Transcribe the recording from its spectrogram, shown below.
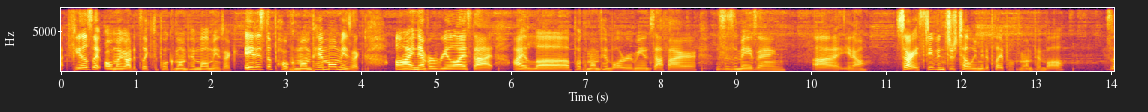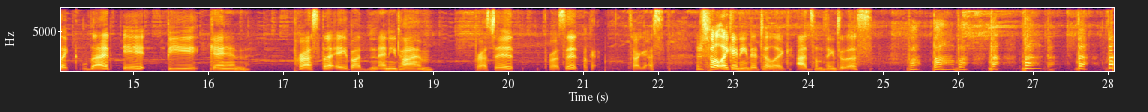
It feels like, oh my god, it's like the Pokemon pinball music. It is the Pokemon pinball music. I never realized that. I love Pokemon Pinball Ruby and Sapphire. This is amazing. Uh, you know, sorry, Steven's just telling me to play Pokemon Pinball. He's like, let it begin. Press the A button anytime. Press it. Press it. Okay. Sorry, guys. I just felt like I needed to like add something to this. Ba ba ba ba ba ba ba.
